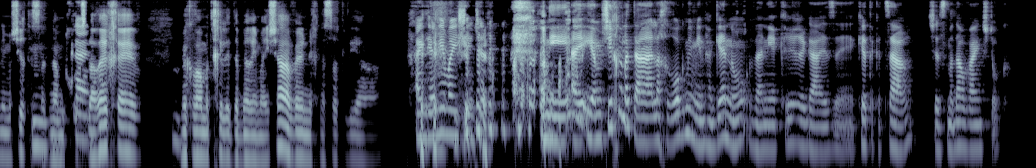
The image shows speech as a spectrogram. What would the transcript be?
אני משאיר את הסדנה. מחוץ כן. לרכב, וכבר מתחיל לדבר עם האישה, ונכנסות לי ה... העניינים האישיים שלך. אני אמשיך לת- לחרוג ממנהגנו ואני אקריא רגע איזה קטע קצר של סמדר ויינשטוק,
